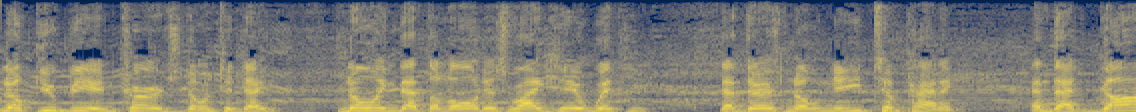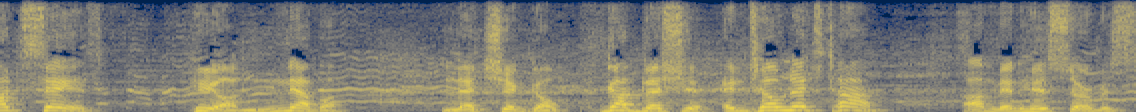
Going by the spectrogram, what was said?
Look, you be encouraged on today, knowing that the Lord is right here with you, that there's no need to panic, and that God says He'll never let you go. God bless you. Until next time, I'm in His service.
